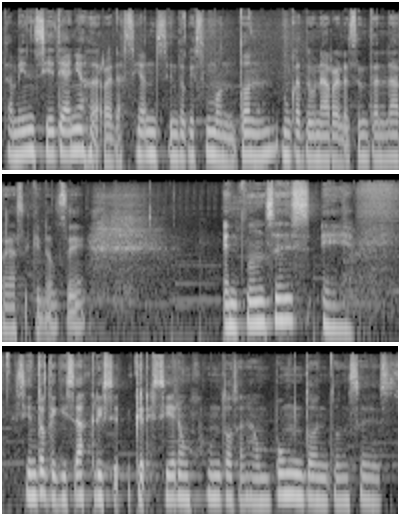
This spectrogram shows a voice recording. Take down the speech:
también siete años de relación, siento que es un montón. Nunca tuve una relación tan larga, así que no sé. Entonces, eh, siento que quizás creci- crecieron juntos en algún punto, entonces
